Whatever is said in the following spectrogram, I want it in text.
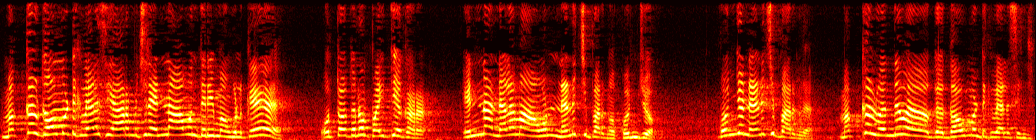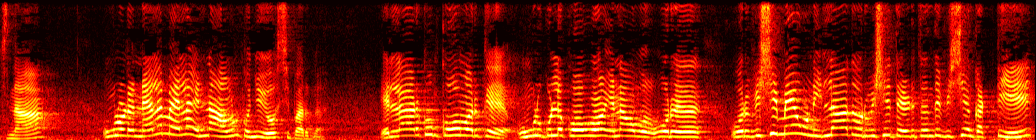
மக்கள் கவர்மெண்ட்டுக்கு வேலை செய்ய ஆரம்பிச்சுன்னா என்ன ஆகும் தெரியுமா உங்களுக்கு? ஒருத்தனும் பைத்தியக்காரன். என்ன நிலைமை ஆகும்னு நினச்சி பாருங்க கொஞ்சம். கொஞ்சம் நினச்சி பாருங்க. மக்கள் வந்து கவர்மெண்ட்டுக்கு வேலை செஞ்சுச்சுன்னா உங்களோட நிலைமையெல்லாம் என்ன ஆகும்னு கொஞ்சம் யோசிச்சு பாருங்க. எல்லாருக்கும் கோவம் இருக்குது உங்களுக்குள்ள கோவம் ஏன்னா ஒரு ஒரு விஷயமே ஒன்று இல்லாத ஒரு விஷயத்தை எடுத்து வந்து விஷயம் கட்டி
